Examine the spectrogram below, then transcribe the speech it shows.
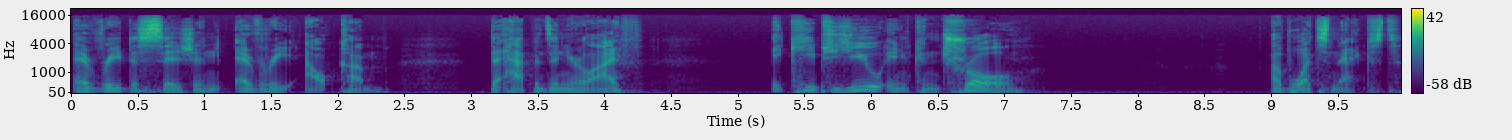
every decision, every outcome that happens in your life, it keeps you in control of what's next.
